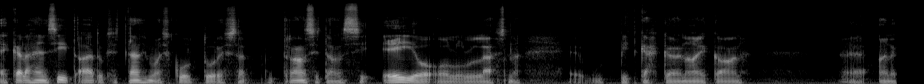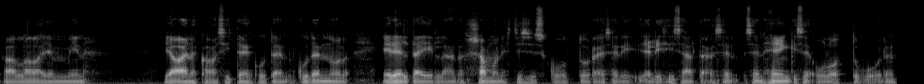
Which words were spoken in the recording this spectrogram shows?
Ehkä lähden siitä ajatuksesta, että länsimaisessa kulttuurissa transitanssi ei ole ollut läsnä pitkähköön aikaan, ainakaan laajemmin – ja ainakaan siten, kuten, kuten noilla edeltäjillään shamanistisissa kulttuureissa, eli, eli sisältäen sen, sen henkisen ulottuvuuden.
